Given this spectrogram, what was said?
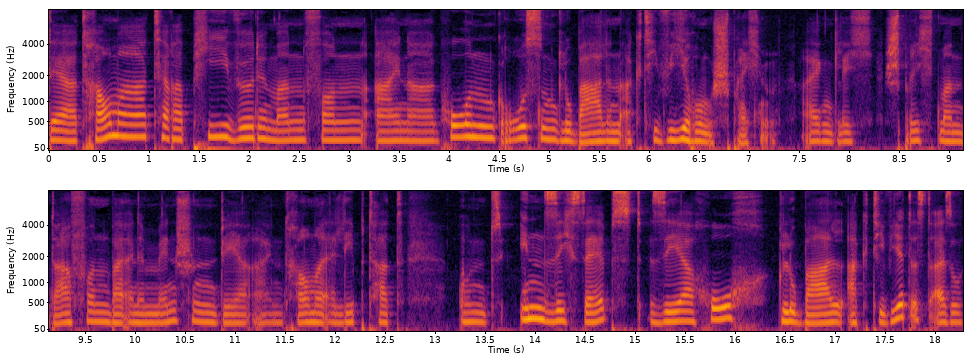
der Traumatherapie würde man von einer hohen, großen globalen Aktivierung sprechen. Eigentlich spricht man davon bei einem Menschen, der ein Trauma erlebt hat und in sich selbst sehr hoch global aktiviert ist, also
